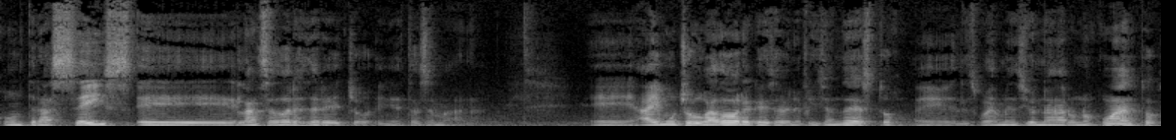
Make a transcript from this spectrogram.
contra seis lanzadores derechos en esta semana. Eh, hay muchos jugadores que se benefician de esto. Eh, les voy a mencionar unos cuantos.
